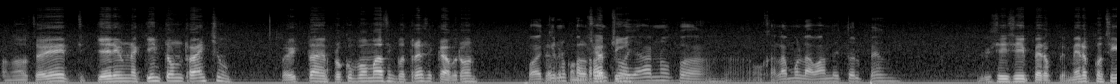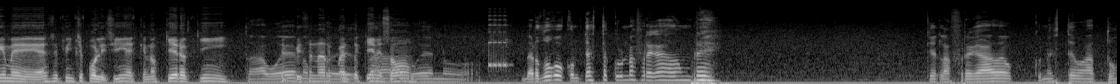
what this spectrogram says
Pues no sé, si quieren una quinta un rancho. Pero ahorita me preocupa más encontrar ese cabrón. Pues hay que irnos para el rancho allá, ¿no? Para... Ojalamos la banda y todo el pedo. Sí, Sí, pero primero consígueme a ese pinche policía que no quiero aquí. Está bueno. empiezan a dar pues, cuenta quiénes son. bueno. Verdugo, contesta con una fregada, hombre. Que la fregada con este vato.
